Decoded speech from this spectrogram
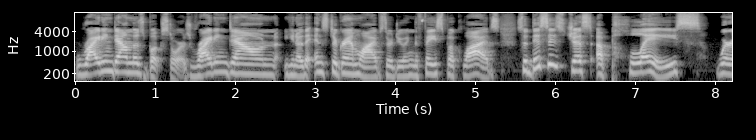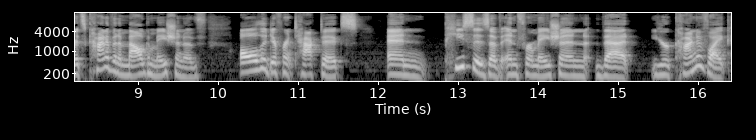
writing down those bookstores, writing down, you know, the Instagram lives they're doing, the Facebook lives. So this is just a place where it's kind of an amalgamation of all the different tactics and pieces of information that you're kind of like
